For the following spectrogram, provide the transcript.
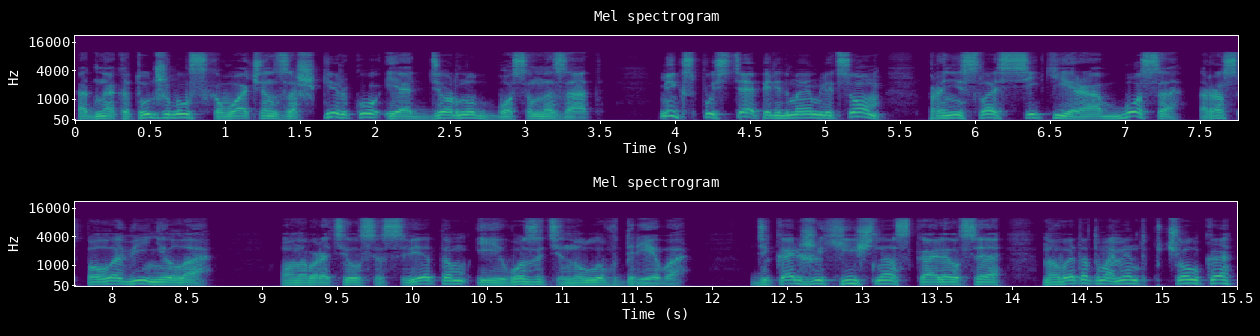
однако тут же был схвачен за шкирку и отдернут боссом назад. Миг спустя перед моим лицом пронеслась секира, а босса располовинила. Он обратился светом, и его затянуло в древо. Дикарь же хищно оскалился, но в этот момент пчелка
